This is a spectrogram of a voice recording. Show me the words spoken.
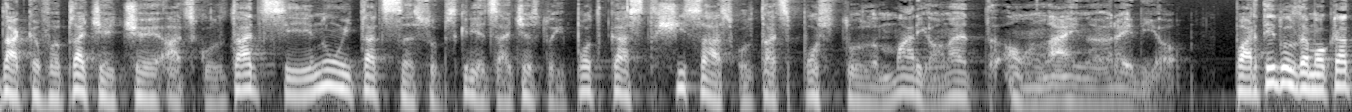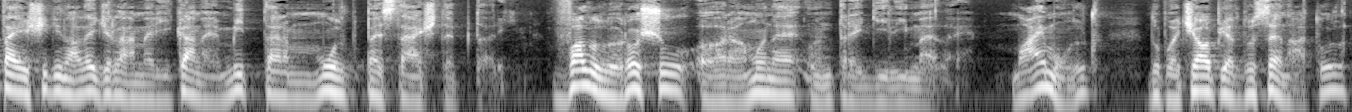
Dacă vă place ce ascultați, nu uitați să subscrieți acestui podcast și să ascultați postul Marionet Online Radio. Partidul Democrat a ieșit din alegerile americane midterm mult peste așteptări. Valul roșu rămâne între ghilimele. Mai mult, după ce au pierdut Senatul,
